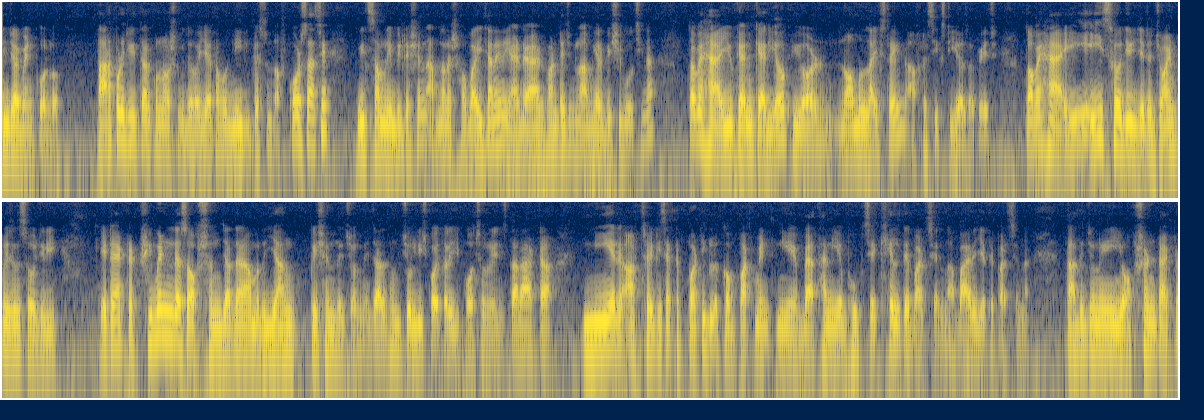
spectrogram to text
এনজয়মেন্ট করল। তারপরে যদি তার কোনো অসুবিধা হয়ে যায় তখন নি রিপ্লেসমেন্ট অফকোর্স আছে। উইথ সাম লিমিটেশন আপনারা সবাই জানেন অ্যাডভান্টেজগুলো আমি আর বেশি বলছি না। তবে হ্যাঁ you can carry out your normal lifestyle after sixty years of age তবে হ্যাঁ এই এই সার্জারি যেটা জয়েন্ট প্রেজেন্ট সার্জারি এটা একটা ট্রিমেন্ডাস অপশন যাদের আমাদের ইয়াং পেশেন্টদের জন্য। যারা ধরুন চল্লিশ, পঁয়তাল্লিশ বছর রেঞ্জ তারা একটা নিয়ের আর্থরাইটিস একটা পার্টিকুলার কম্পার্টমেন্ট নিয়ে ব্যথা নিয়ে ভুগছে, খেলতে পারছেন না, বাইরে যেতে পারছেন না, তাদের জন্য এই অপশনটা একটা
